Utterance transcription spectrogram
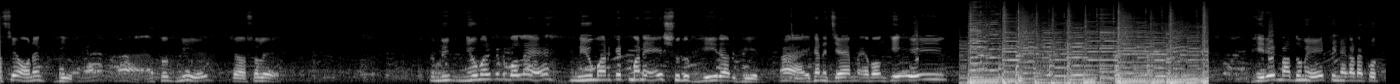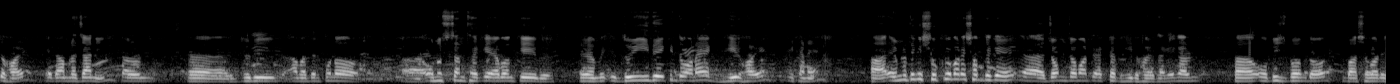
আজকে অনেক ভিড়। হ্যাঁ এত ভিড় যে আসলে নিউ মার্কেট বলে নিউ মার্কেট মানে শুধু ভিড় আর ভিড়। হ্যাঁ এখানে জ্যাম এবং কি এই ভিড়ের মাধ্যমে কেনাকাটা করতে হয়, এটা আমরা জানি। কারণ যদি আমাদের কোনো অনুষ্ঠান থাকে এবং কি দুই ঈদে কিন্তু অনেক ভিড় হয় এখানে। আর এমনি থেকে শুক্রবারে সব থেকে জমজমাট একটা ভিড় হয়ে থাকে। কারণ অফিস বন্ধ বাসা বাড়ি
